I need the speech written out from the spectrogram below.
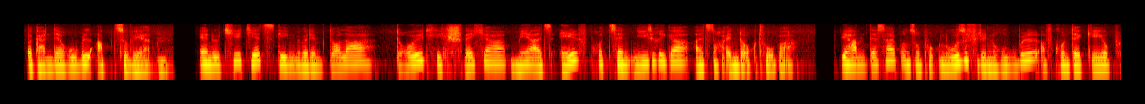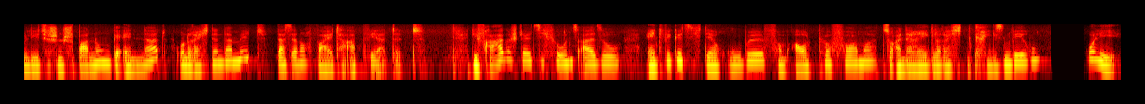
begann der Rubel abzuwerten. Er notiert jetzt gegenüber dem Dollar deutlich schwächer, mehr als 11 Prozent niedriger als noch Ende Oktober. Wir haben deshalb unsere Prognose für den Rubel aufgrund der geopolitischen Spannung geändert und rechnen damit, dass er noch weiter abwertet. Die Frage stellt sich für uns also, entwickelt sich der Rubel vom Outperformer zu einer regelrechten Krisenwährung? Uli,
